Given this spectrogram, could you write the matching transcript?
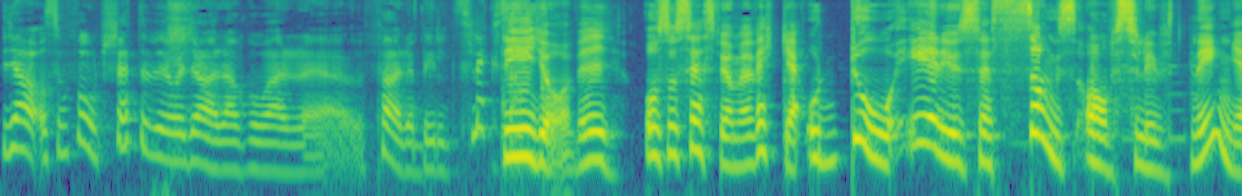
Ja, och så fortsätter vi att göra vår eh, förebildsläxa. Det gör vi! Och så ses vi om en vecka och då är det ju säsongsavslutning!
